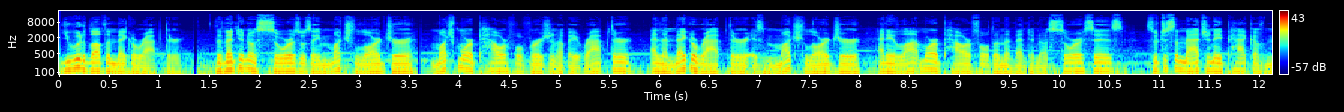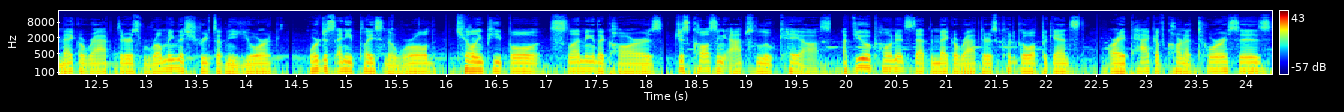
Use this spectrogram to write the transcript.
you would love the Megaraptor. The Venatosaurus was a much larger, much more powerful version of a raptor, and the Megaraptor is much larger and a lot more powerful than the Venatosaurus is. So just imagine a pack of Megaraptors roaming the streets of New York, or just any place in the world, killing people, slamming the cars, just causing absolute chaos. A few opponents that the Megaraptors could go up against are a pack of Carnotauruses,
